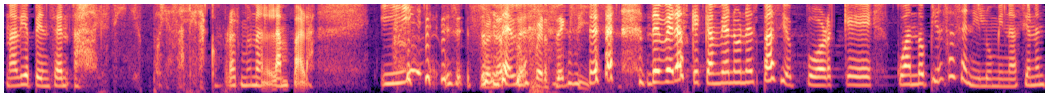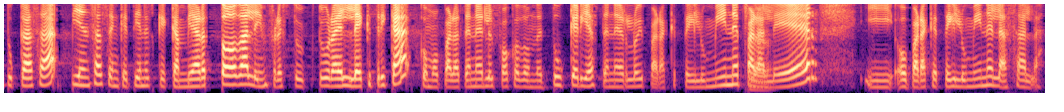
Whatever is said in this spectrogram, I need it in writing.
Nadie piensa en, ay, sí, yo voy a salir a comprarme una lámpara. Y Suena súper sexy. de veras que cambian un espacio, porque cuando piensas en iluminación en tu casa, piensas en que tienes que cambiar toda la infraestructura eléctrica como para tener el foco donde tú querías tenerlo y para que te ilumine para Claro. leer y o para que te ilumine la sala.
